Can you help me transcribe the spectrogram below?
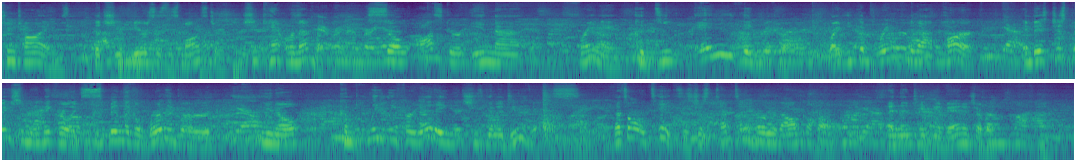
two times that she appears as this monster, she can't remember. Can't remember, yeah. So Oscar, in that framing, could do anything with her. Right? He could bring her to that park Yeah. and just basically make her like spin like a whirlybird. Yeah. You know, completely forgetting that she's going to do this. That's all it takes. It's just tempting her with alcohol Yeah. and then taking advantage of her.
